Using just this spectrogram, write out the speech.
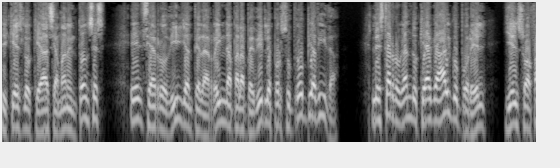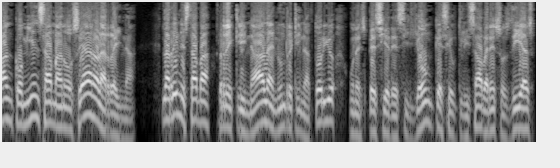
¿Y qué es lo que hace Amán entonces? Él se arrodilla ante la reina para pedirle por su propia vida le está rogando que haga algo por él, y en su afán comienza a manosear a la reina. La reina estaba reclinada en un reclinatorio, una especie de sillón que se utilizaba en esos días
